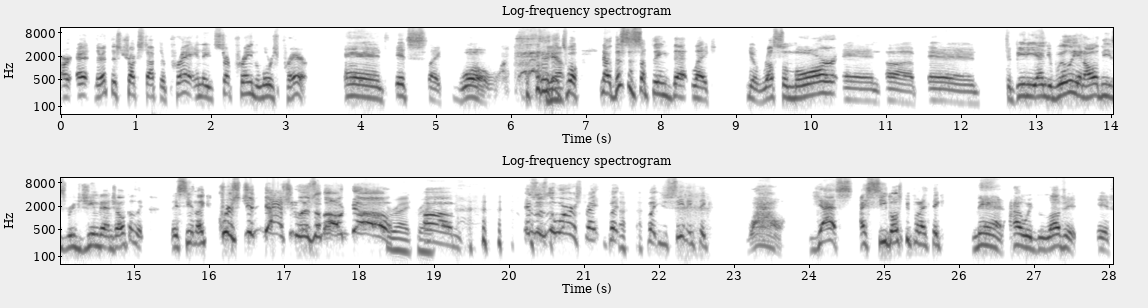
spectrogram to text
are at they're at this truck stop they're praying and they start praying the lord's prayer and it's like whoa Yeah. it's well now this is something that like you know Russell Moore and uh and Thabiti Anyabwile and all these regime evangelicals like they see it like Christian nationalism oh no right, right. um this is the worst right but but you see it and you think wow yes I see those people and I think man I would love it if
